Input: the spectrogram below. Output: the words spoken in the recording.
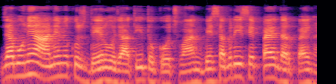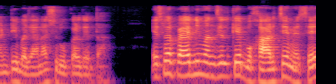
جب انہیں آنے میں کچھ دیر ہو جاتی تو کوچوان بے صبری سے پے در پے گھنٹی بجانا شروع کر دیتا۔ اس پر پہلی منزل کے بخارچے میں سے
